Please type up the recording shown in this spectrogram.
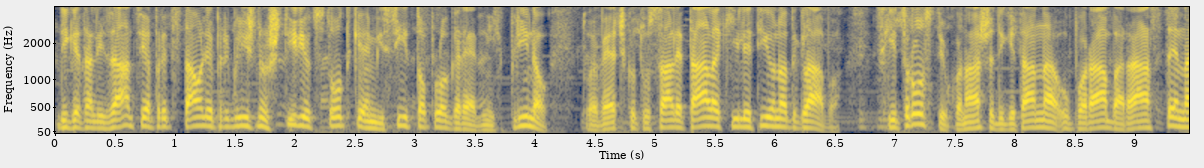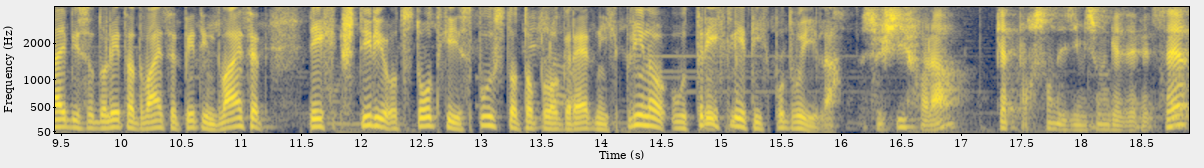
Digitalizacija predstavlja približno 4 odstotke emisij toplogrednih plinov, to je več kot vsa letala, ki letijo nad glavo. S hitrostjo, ko naša digitalna uporaba raste, naj bi se do leta 2025 teh 4 odstotki izpustov toplogrednih plinov v treh letih podvojila. Ce chiffre-là, 4% des émissions de gaz à effet de serre,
